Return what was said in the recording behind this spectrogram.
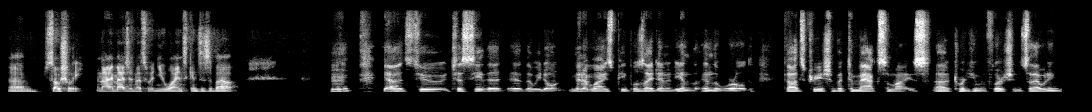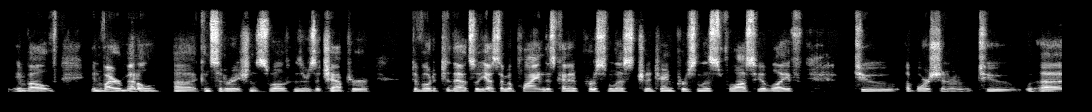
um, socially? And i imagine that's what new wineskins is about. Mm-hmm. yeah it's to to see that uh, that we don't minimize people's identity in, in the world god's creation but to maximize uh, toward human flourishing. So that would in, involve environmental uh, considerations as well because there's a chapter devoted to that. So yes i'm applying this kind of personalist trinitarian personalist philosophy of life to abortion, to uh,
